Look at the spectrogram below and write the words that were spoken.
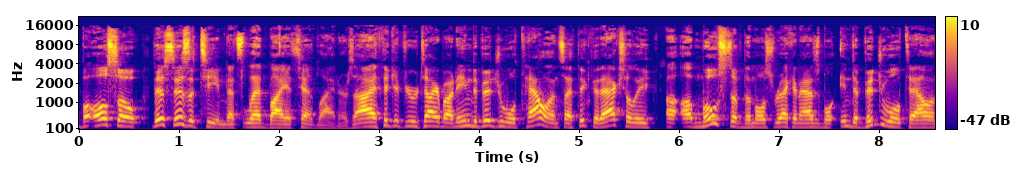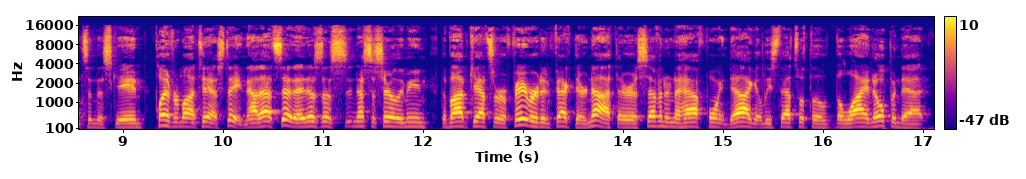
but also, this is a team that's led by its headliners. I think if you were talking about individual talents, I think that actually uh, uh, most of the most recognizable individual talents in this game play for Montana State. Now, that said, that doesn't necessarily mean the Bobcats are a favorite. In fact, they're not. They're a seven and a half point dog. At least that's what the, the line opened at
